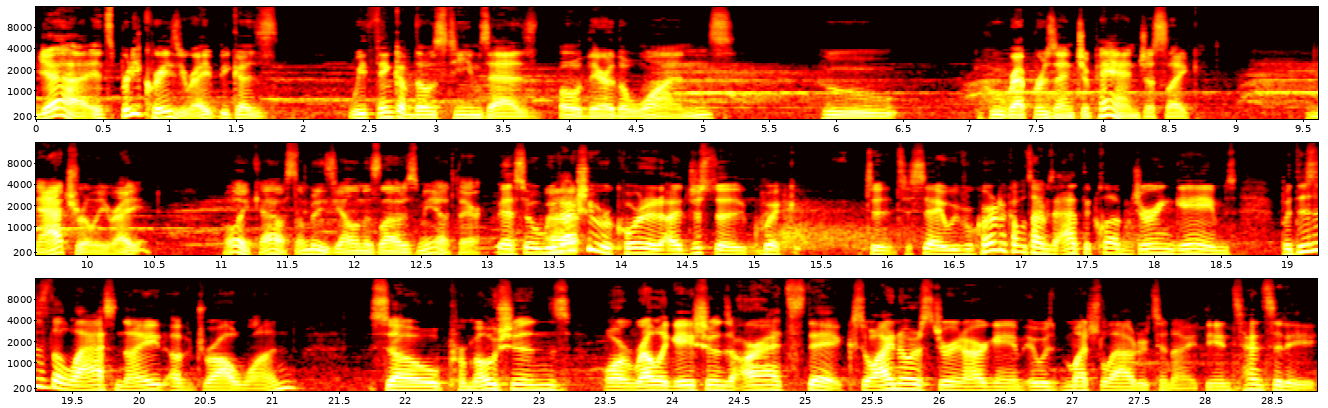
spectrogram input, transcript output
Yeah, it's pretty crazy, right? Because we think of those teams as, oh, they're the ones who who represent Japan, just like naturally, right? Holy cow! Somebody's yelling as loud as me out there. Yeah, so we've Uh, actually recorded uh, just a quick to, to say we've recorded a couple times at the club during games, but this is the last night of draw one. So promotions or relegations are at stake. So I noticed during our game it was much louder tonight. The intensity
